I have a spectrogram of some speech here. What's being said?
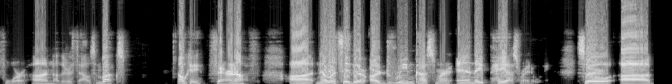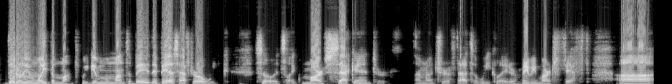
for another thousand bucks. Okay, fair enough. Uh, now let's say they're our dream customer and they pay us right away. So uh, they don't even wait the month. We give them a month to pay. They pay us after a week. So it's like March 2nd, or I'm not sure if that's a week later, maybe March 5th. Uh,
